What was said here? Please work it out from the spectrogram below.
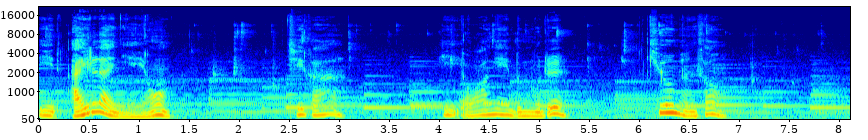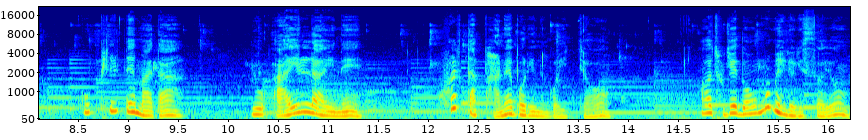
이 아이라인이에요. 제가 이 여왕의 눈물을 키우면서 꽃 필 때마다 이 아이라인에 홀딱 반해버리는 거 있죠. 아, 저게 너무 매력있어요.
